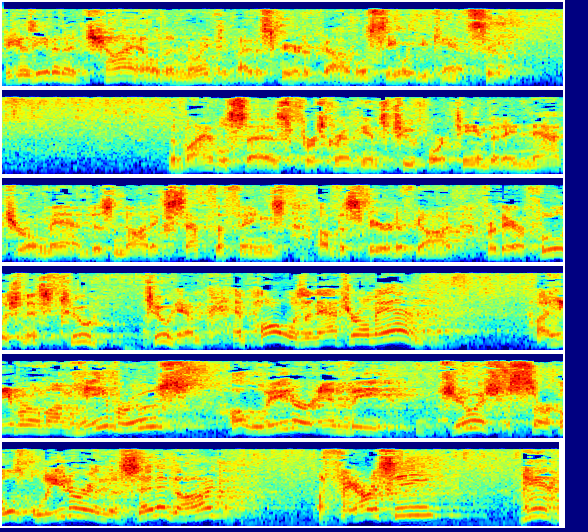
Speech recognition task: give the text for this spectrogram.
Because even a child anointed by the Spirit of God will see what you can't see. The Bible says, 1 Corinthians 2.14, that a natural man does not accept the things of the Spirit of God, for they are foolishness to, to him. And Paul was a natural man. A Hebrew among Hebrews, a leader in the Jewish circles, leader in the synagogue, a Pharisee. Man,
